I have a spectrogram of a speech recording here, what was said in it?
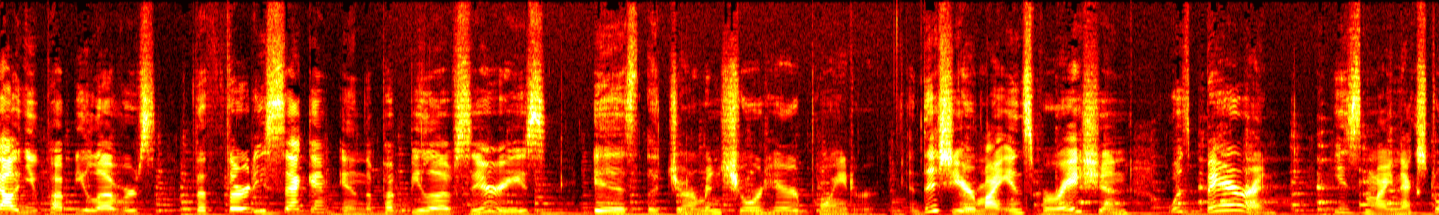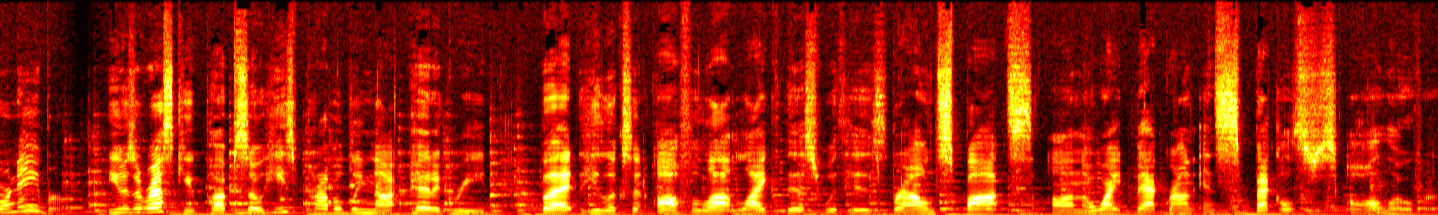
All you puppy lovers. The 32nd in the Puppy Love series is the German short haired pointer. And this year, my inspiration was Baron. He's my next door neighbor. He was a rescue pup, so he's probably not pedigreed, but he looks an awful lot like this with his brown spots on a white background and speckles just all over.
